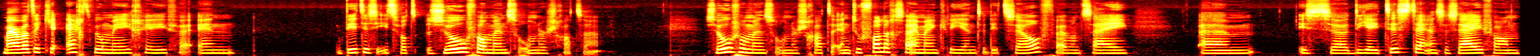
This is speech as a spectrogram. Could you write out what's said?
Maar wat ik je echt wil meegeven, en dit is iets wat zoveel mensen onderschatten. Zoveel mensen onderschatten. En toevallig zijn mijn cliënten dit zelf, hè, want zij um, is uh, diëtiste en ze zei van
